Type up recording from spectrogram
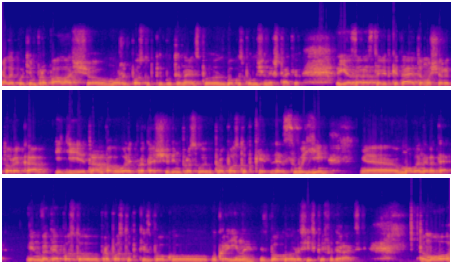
але потім пропала, що можуть поступки бути навіть з боку Сполучених Штатів. Я зараз це відкидаю, тому що риторика і дії Трампа говорять про те, що він про свої про поступки е, свої е, мови не веде. Він веде поступ, про поступки з боку України і з боку Російської Федерації. Тому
